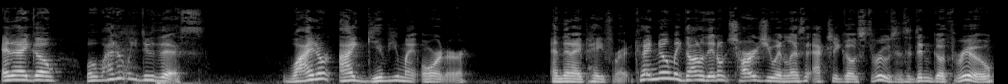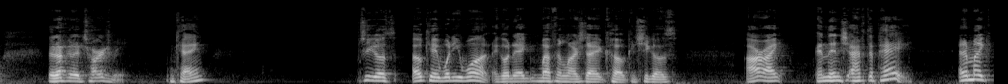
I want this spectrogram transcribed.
And I go, "Well, why don't we do this? Why don't I give you my order and then I pay for it?" Cuz I know McDonald's they don't charge you unless it actually goes through. Since it didn't go through, they're not going to charge me. Okay? She goes, "Okay, what do you want?" I go to egg muffin large diet coke and she goes, "All right." And then I have to pay. And I'm like,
